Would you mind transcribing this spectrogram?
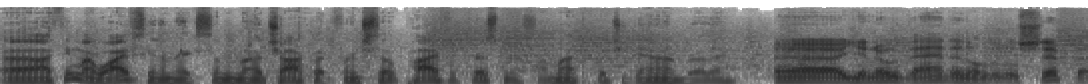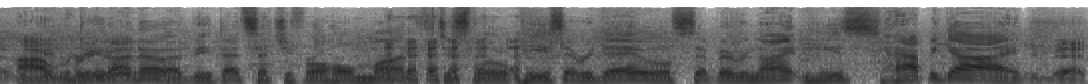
Uh, I think my wife's gonna make some uh, chocolate French silk pie for Christmas. I'm gonna have to put you down, brother. Uh, you know that and a little sip. That would I, be dude, I know that'd be that sets you for a whole month. Just a little piece every day, a little sip every night, and he's a happy guy. You bet.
